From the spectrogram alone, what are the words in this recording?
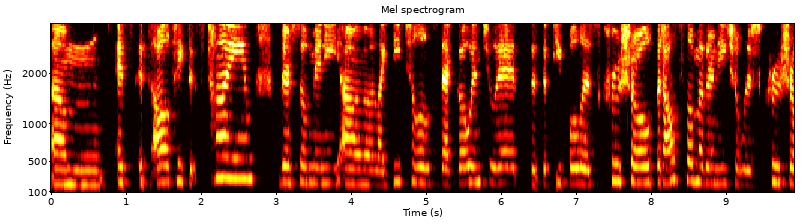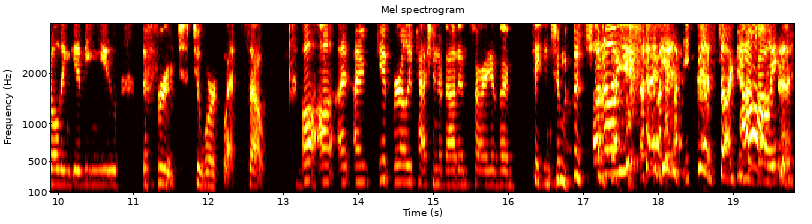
Um, it's it's all takes its time. There's so many um, like details that go into it. That the people is crucial, but also Mother Nature is crucial in giving you the fruit to work with. So. I'll, I'll, I, I get really passionate about it. I'm sorry if I'm taking too much. Oh no, you, can, you can talking tell, about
